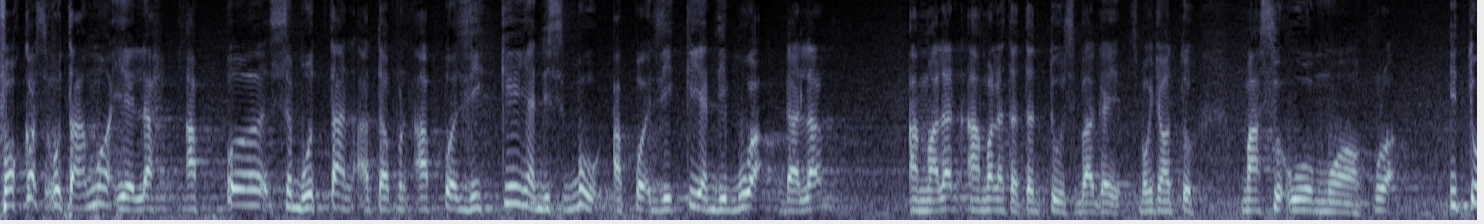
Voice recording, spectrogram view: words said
fokus utama ialah apa sebutan ataupun apa zikir yang disebut, apa zikir yang dibuat dalam amalan-amalan tertentu sebagai sebagai contoh masuk rumah, itu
